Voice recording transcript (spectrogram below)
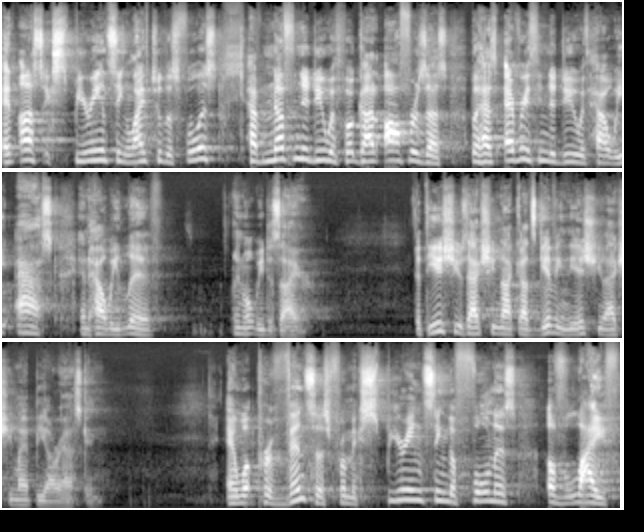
and us experiencing life to the fullest have nothing to do with what God offers us, but has everything to do with how we ask and how we live and what we desire. That the issue is actually not God's giving, the issue actually might be our asking. And what prevents us from experiencing the fullness of life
